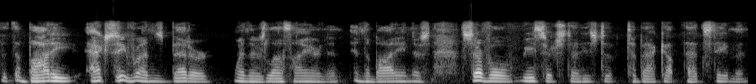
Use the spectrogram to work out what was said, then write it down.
the, the body actually runs better when there's less iron in, in the body. And there's several research studies to, to back up that statement.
